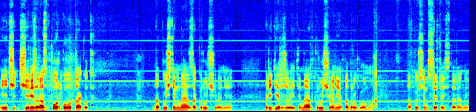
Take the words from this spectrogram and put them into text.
и через распорку вот так вот допустим, на закручивание придерживаете, на откручивание по-другому. Допустим, с этой стороны.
